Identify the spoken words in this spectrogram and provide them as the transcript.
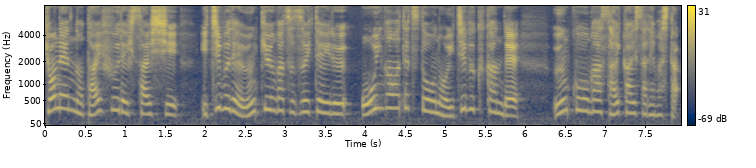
去年の台風で被災し一部で運休が続いている大井川鉄道の一部区間で運行が再開されました。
